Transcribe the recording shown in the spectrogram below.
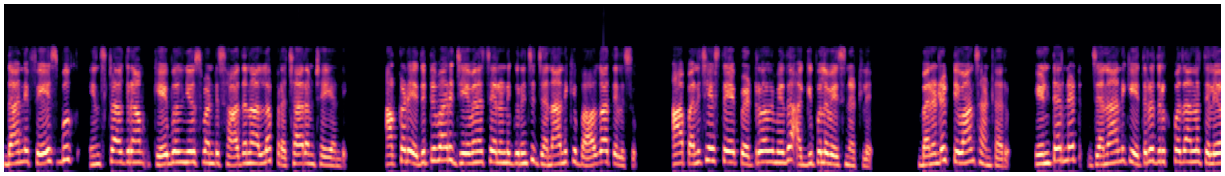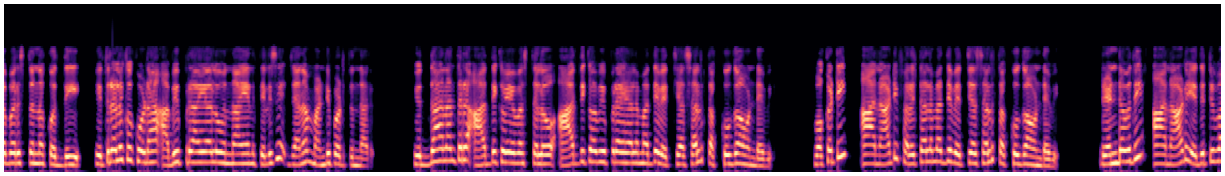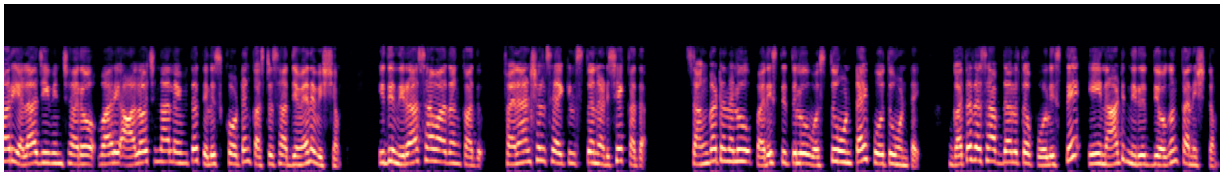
దాన్ని ఫేస్బుక్ ఇన్స్టాగ్రామ్ కేబుల్ న్యూస్ వంటి సాధనాల్లో ప్రచారం చేయండి. అక్కడ ఎదుటివారి జీవనశైలిని గురించి జనానికి బాగా తెలుసు. ఆ పని చేస్తే పెట్రోల్ మీద అగ్గిపుల వేసినట్లే. బెనడిక్ట్ ఇవాన్స్ అంటారు. ఇంటర్నెట్ జనానికి ఇతర దృక్పథాలను తెలియబరుస్తున్న కొద్దీ ఇతరులకు కూడా అభిప్రాయాలు ఉన్నాయని తెలిసి జనం మండిపడుతున్నారు. యుద్ధానంతర ఆర్థిక వ్యవస్థలో ఆర్థిక అభిప్రాయాల మధ్య వ్యత్యాసాలు తక్కువగా ఉండేవి. ఒకటి ఆనాటి ఫలితాల మధ్య వ్యత్యాసాలు తక్కువగా ఉండేవి. రెండవది ఆనాడు ఎదుటివారు ఎలా జీవించారో వారి ఆలోచనలేమిటో తెలుసుకోవటం కష్టసాధ్యమైన విషయం. ఇది నిరాశావాదం కాదు ఫైనాన్షియల్ సైకిల్స్తో నడిచే కథ. సంఘటనలు పరిస్థితులు వస్తూ ఉంటాయి పోతూ ఉంటాయి. గత దశాబ్దాలతో పోలిస్తే ఈనాటి నిరుద్యోగం కనిష్టం.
